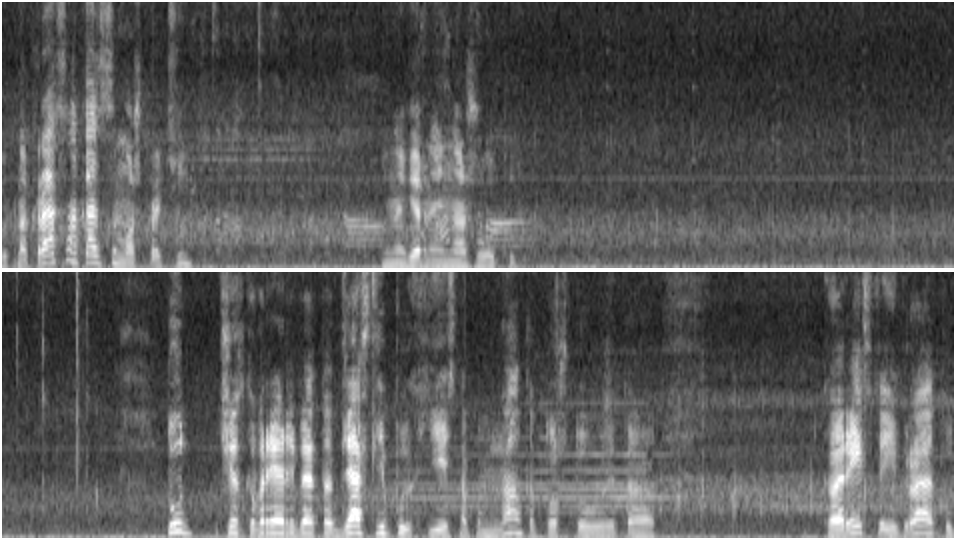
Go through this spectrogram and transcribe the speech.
Тут на красный, оказывается, можешь пройти. И, наверное, на желтый. Тут, честно говоря, ребята, для слепых есть напоминалка, то, что это корейская игра, тут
